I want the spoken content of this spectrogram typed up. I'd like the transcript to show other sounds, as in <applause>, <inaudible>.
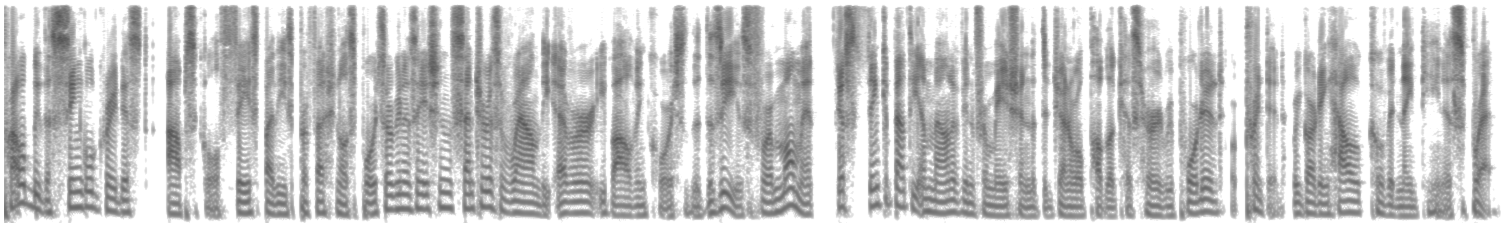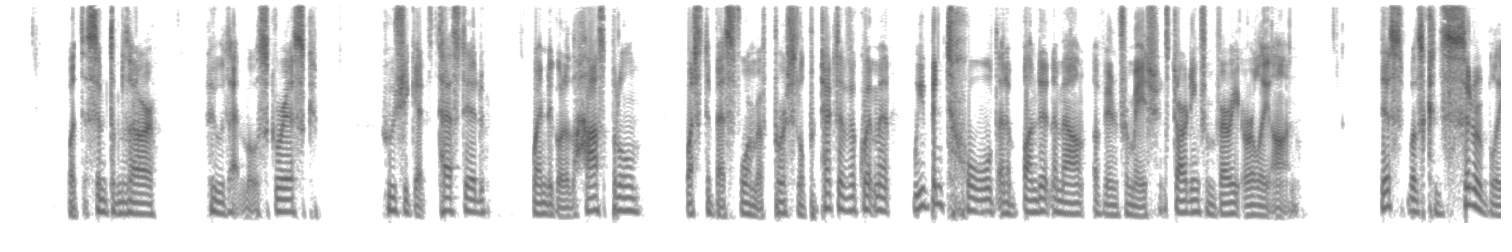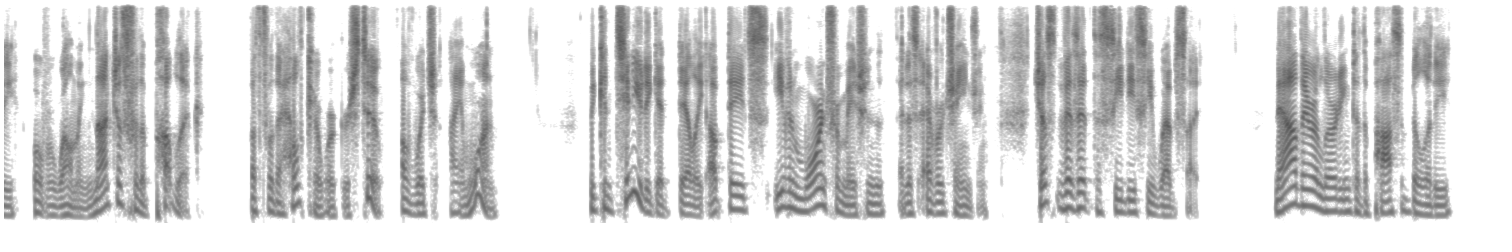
Probably the single greatest obstacle faced by these professional sports organizations centers around the ever evolving course of the disease. For a moment, just think about the amount of information that the general public has heard reported or printed regarding how COVID 19 is spread, what the symptoms are, who's at most risk, who should get tested, when to go to the hospital, what's the best form of personal protective equipment. We've been told an abundant amount of information starting from very early on. This was considerably overwhelming, not just for the public, but for the healthcare workers too, of which I am one. We continue to get daily updates, even more information that is ever changing. Just visit the CDC website. Now they're alerting to the possibility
